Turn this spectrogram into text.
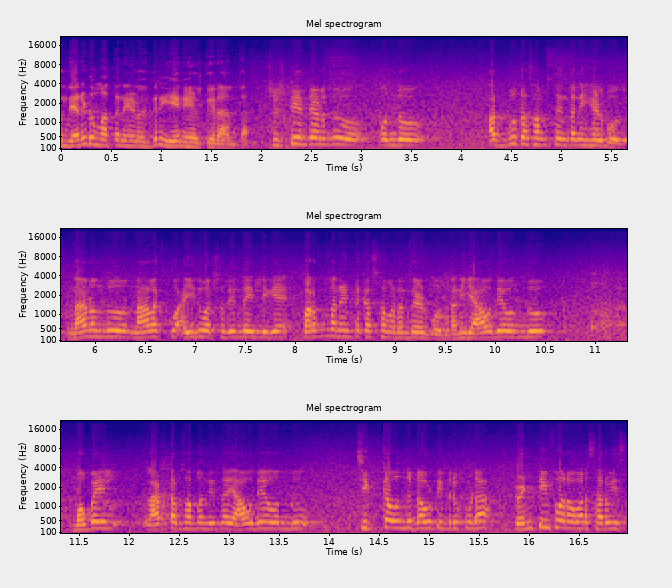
ಒಂದೆರಡು ಮಾತನ್ನು ಹೇಳೋದಿದ್ರೆ ಏನು ಹೇಳ್ತೀರಾ ಅಂತ? ಸೃಷ್ಟಿ ಅಂತ ಹೇಳೋದು ಒಂದು ಅದ್ಭುತ ಸಂಸ್ಥೆ ಅಂತಲೇ ಹೇಳ್ಬೋದು. ನಾನೊಂದು ನಾಲ್ಕು ಐದು ವರ್ಷದಿಂದ ಇಲ್ಲಿಗೆ ಪರ್ಮನೆಂಟ್ ಕಸ್ಟಮರ್ ಅಂತ ಹೇಳ್ಬೋದು. ನನಗೆ ಯಾವುದೇ ಒಂದು ಮೊಬೈಲ್ ಲ್ಯಾಪ್ಟಾಪ್ ಸಂಬಂಧಿತ ಯಾವುದೇ ಒಂದು ಚಿಕ್ಕ ಒಂದು ಡೌಟ್ ಇದ್ರೂ ಕೂಡ ಟ್ವೆಂಟಿ ಫೋರ್ ಅವರ್ ಸರ್ವಿಸ್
